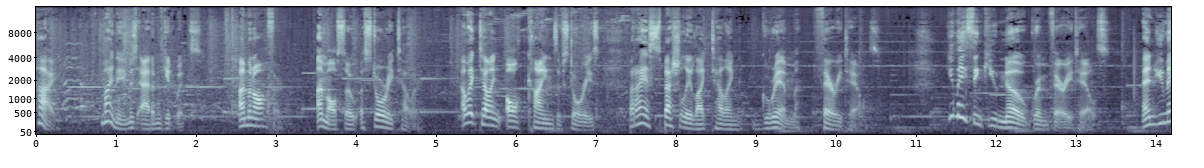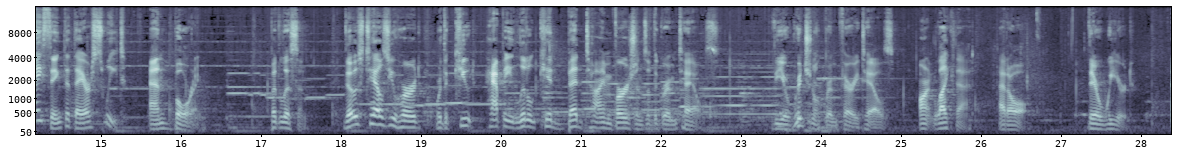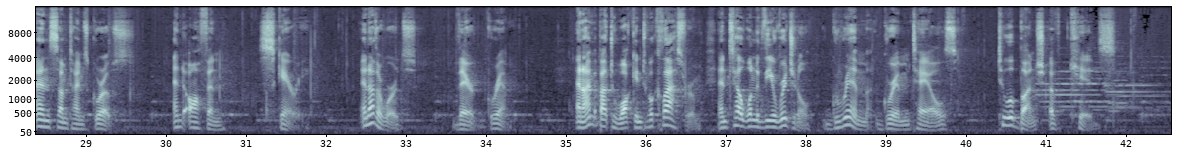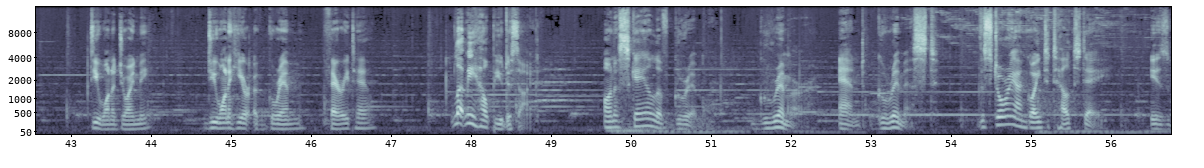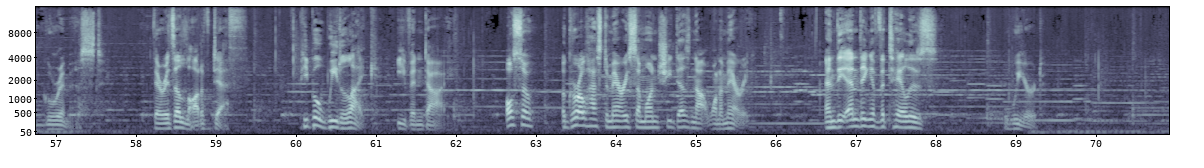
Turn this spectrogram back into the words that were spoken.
Hi, my name is Adam Gidwitz. I'm an author. I'm also a storyteller. I like telling all kinds of stories, but I especially like telling Grimm fairy tales. You may think you know Grimm fairy tales, and you may think that they are sweet and boring. But listen, those tales you heard were the cute, happy little kid bedtime versions of the Grimm tales. The original Grimm fairy tales aren't like that at all. They're weird, and sometimes gross, and often scary. In other words, they're grim. And I'm about to walk into a classroom and tell one of the original grim, grim tales to a bunch of kids. Do you want to join me? Do you want to hear a Grimm fairy tale? Let me help you decide. On a scale of grim, grimmer, and grimmest, the story I'm going to tell today is grimmest. There is a lot of death. People we like even die. Also, a girl has to marry someone she does not want to marry. And the ending of the tale is weird.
